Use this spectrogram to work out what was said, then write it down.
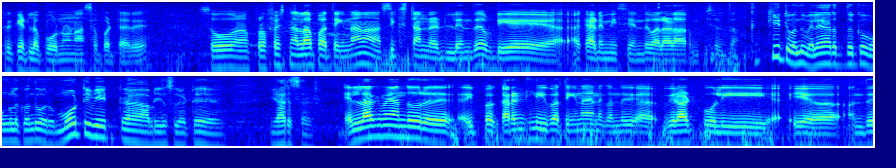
கிரிக்கெட்டில் போகணுன்னு ஆசைப்பட்டார். ஸோ ப்ரொஃபஷ்னலாக பார்த்தீங்கன்னா நான் சிக்ஸ் ஸ்டாண்டர்ட்லேருந்து அப்படியே அகாடமி சேர்ந்து விளாட ஆரம்பிச்சது தான் கிரிக்கெட் வந்து விளையாடுறதுக்கு உங்களுக்கு வந்து ஒரு மோட்டிவேட் அப்படின்னு சொல்லிட்டு யார் சார்? எல்லாருக்குமே வந்து ஒரு இப்போ கரண்ட்லி பார்த்தீங்கன்னா எனக்கு வந்து விராட் கோலி வந்து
